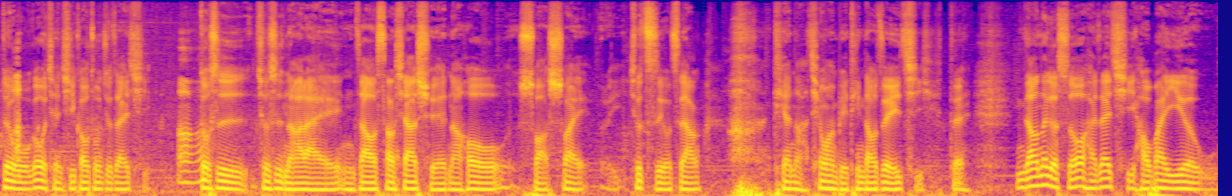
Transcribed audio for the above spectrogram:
对，我跟我前妻高中就在一起，都是就是拿来你知道上下学，然后耍帅而已，就只有这样。天哪，千万别听到这一集。对，你知道那个时候还在骑豪迈一二五。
